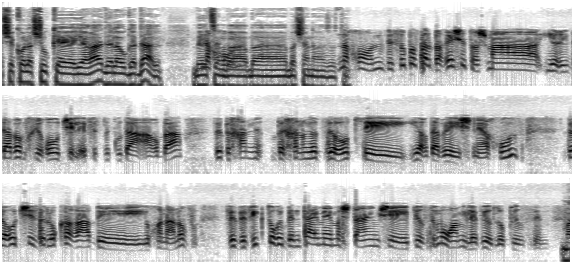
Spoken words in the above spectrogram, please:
שכל השוק אה, ירד, אלא הוא גדל בעצם נכון, ב... ב... בשנה הזאת. נכון, וסופרסל ברשת רשמה ירידה במכירות של 0.4, ובחנויות זהות אה, ירדה ב-2%, בעוד שזה לא קרה ביוחננוב. ובוויקטורי בינתיים הם השתיים שפרסמו, רמי לוי עוד לא פרסם. מה,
